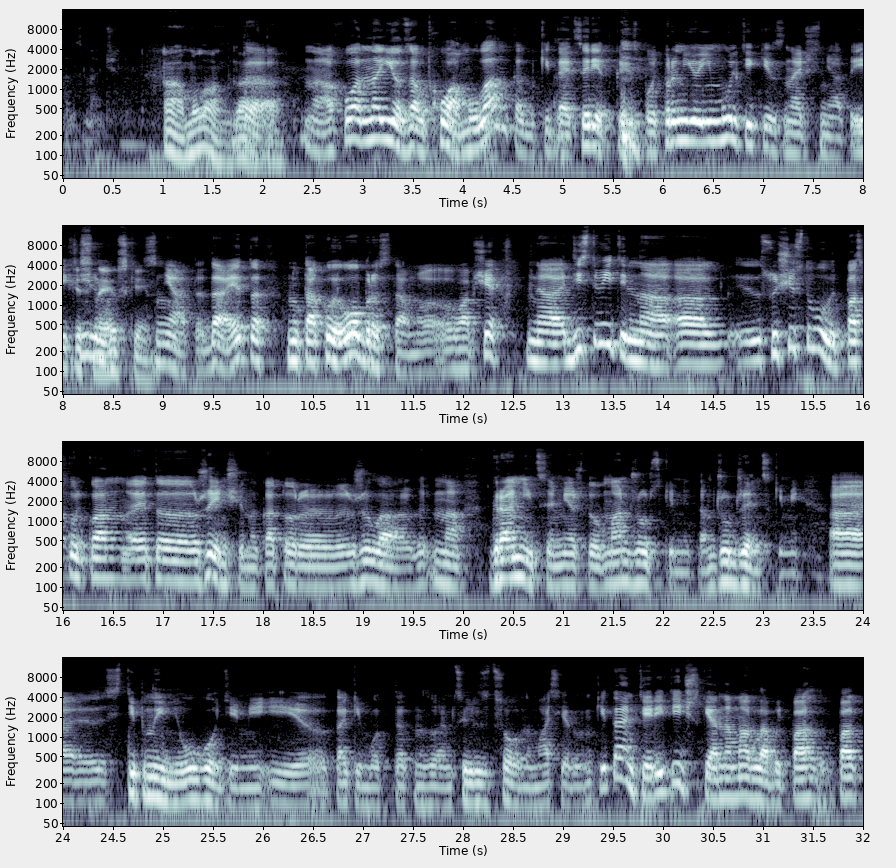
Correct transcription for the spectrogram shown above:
А, Мулан, да. Да. А Хуа, на ее зовут Хуа Мулан, как бы китайцы редко используют. Про нее и мультики, значит, сняты, и фильмы сняты. Да, это, ну, такой образ там э, вообще. э, Действительно э, существует, поскольку он- это женщина, которая жила на границе между манчжурскими, там, джудженскими, э, степными угодьями и таким вот так называемым цивилизационным оседлым Китаем, теоретически она могла быть по- по-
